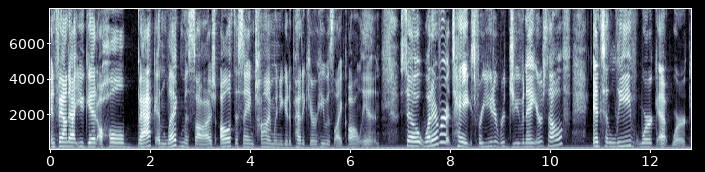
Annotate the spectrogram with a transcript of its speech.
and found out you get a whole back and leg massage all at the same time when you get a pedicure, he was like all in. So, whatever it takes for you to rejuvenate yourself and to leave work at work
